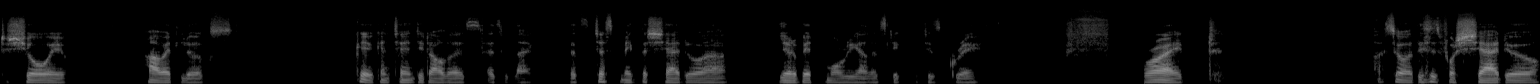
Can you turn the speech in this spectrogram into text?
to show you how it looks. Okay you can change it always as you like. Let's just make the shadow a little bit more realistic which is gray right. Uh, so this is for shadow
